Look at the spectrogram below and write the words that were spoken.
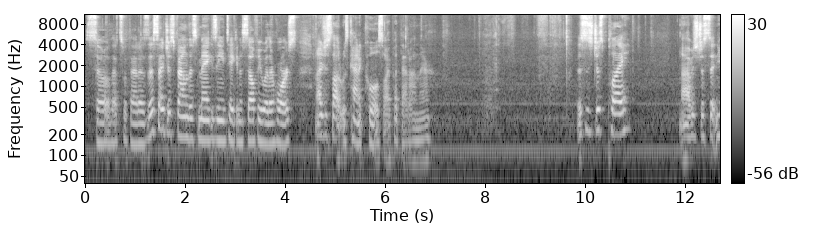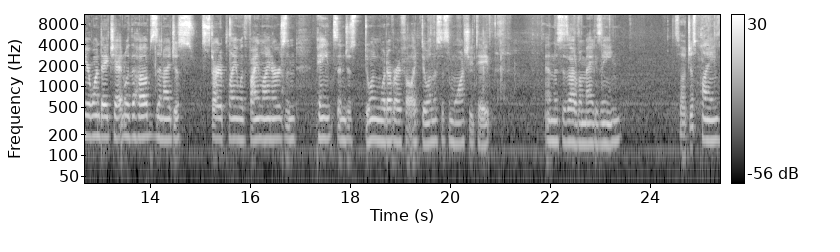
So that's what that is. This, I just found this magazine taking a selfie with her horse, and I just thought it was kind of cool, so I put that on there. This is just play. I was just sitting here one day chatting with the hubs, and I just started playing with fine liners and paints and just doing whatever I felt like doing. This is some washi tape, and this is out of a magazine. So just playing.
